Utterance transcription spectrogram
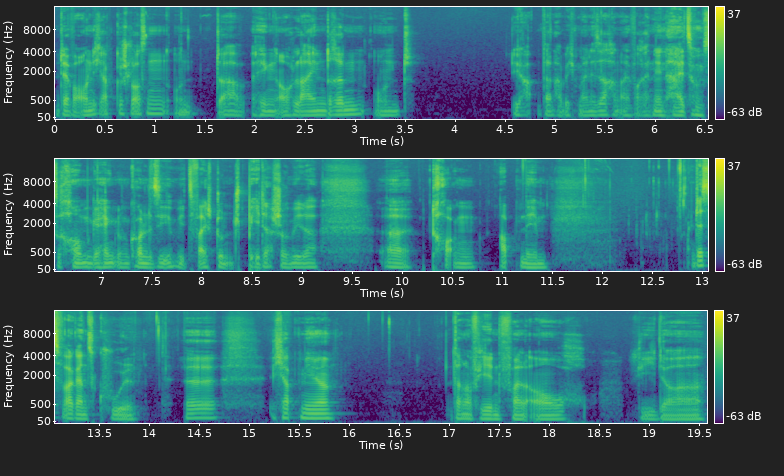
der war auch nicht abgeschlossen und da hingen auch Leinen drin und ja, dann habe ich meine Sachen einfach in den Heizungsraum gehängt und konnte sie irgendwie zwei Stunden später schon wieder äh, trocken abnehmen. Das war ganz cool. Äh, ich habe mir dann auf jeden Fall auch wieder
